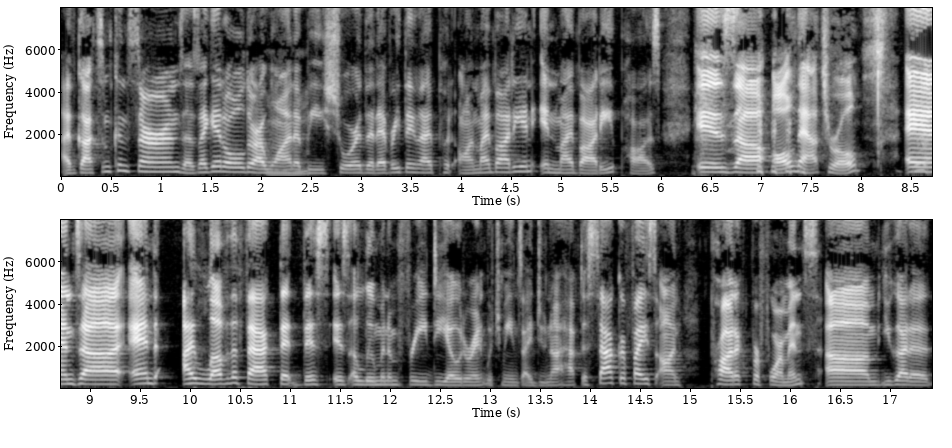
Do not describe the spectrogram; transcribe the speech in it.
I've got some concerns as I get older. I want to Mm-hmm. be sure that everything that I put on my body and in my body, pause, is uh, all natural, and uh, and. I love the fact that this is aluminum free deodorant, which means I do not have to sacrifice on product performance. Um, you got to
